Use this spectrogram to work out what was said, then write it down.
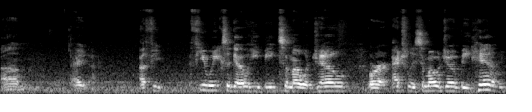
Um, I, a few a few weeks ago, he beat Samoa Joe, or actually Samoa Joe beat him.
